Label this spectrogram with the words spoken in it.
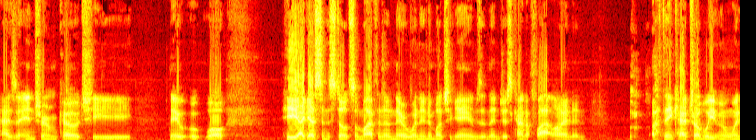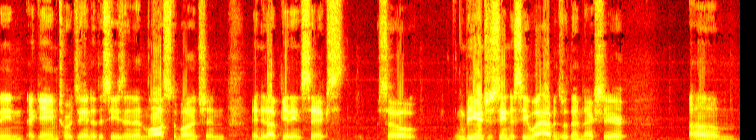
as an interim coach, he they well he I guess instilled some life in them. They were winning a bunch of games and then just kind of flatlined and I think had trouble even winning a game towards the end of the season and lost a bunch and ended up getting sixth. So it'll be interesting to see what happens with them next year. Um,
